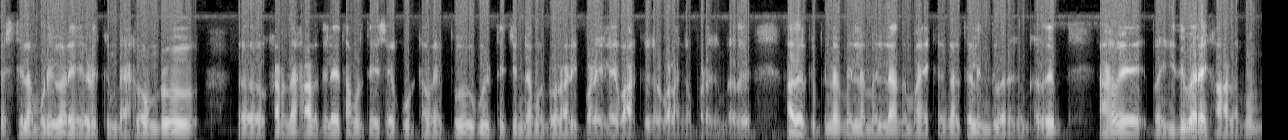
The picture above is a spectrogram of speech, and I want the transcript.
சில முடிவுகளை எடுக்கின்றார்கள். ஒன்று கடந்த காலத்திலே தமிழ் தேசிய கூட்டமைப்பு வீட்டு சின்னம் என்ற ஒரு அடிப்படையிலே வாக்குகள் வழங்கப்படுகின்றது. அதற்கு பின்னர் மெல்ல மெல்ல அந்த மயக்கங்கள் தெளிந்து வருகின்றது. ஆகவே இப்ப இதுவரை காலமும்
